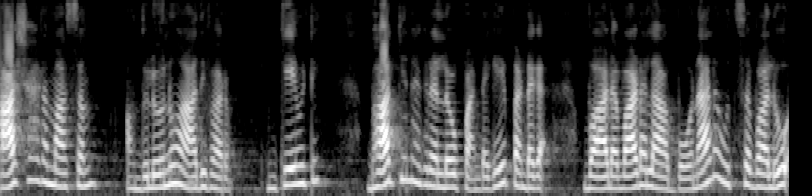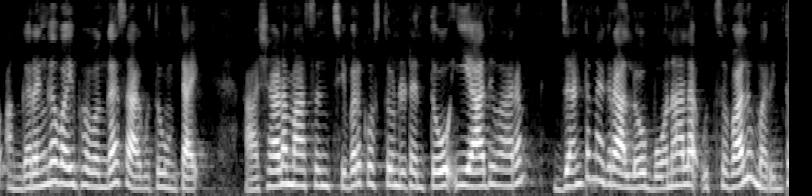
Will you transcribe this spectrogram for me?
ఆషాఢమాసం అందులోనూ ఆదివారం. ఇంకేమిటి? భాగ్యనగరంలో పండగే పండగ. వాడవాడలా బోనాల ఉత్సవాలు అంగరంగ వైభవంగా సాగుతూ ఉంటాయి. ఆషాఢమాసం చివరికొస్తుండటంతో ఈ ఆదివారం జంట నగరాల్లో బోనాల ఉత్సవాలు మరింత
